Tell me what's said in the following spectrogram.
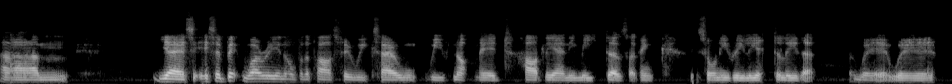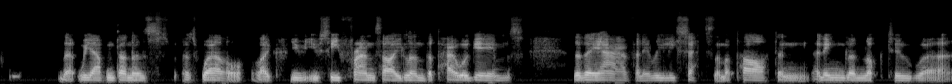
Um, yeah, it's, it's a bit worrying over the past few weeks how we've not made hardly any meters. I think it's only really Italy that we're, we're that we haven't done as as well. Like you, you see France Ireland, the power games that they have, and it really sets them apart. And, and England look to uh,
